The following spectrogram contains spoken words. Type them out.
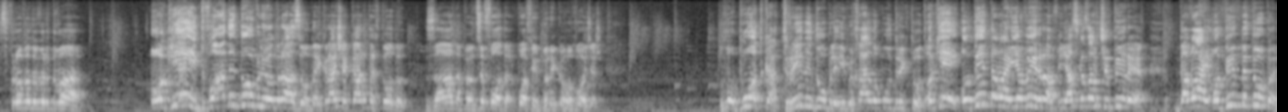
Спроба номер 2. Окей, два не дублі одразу. Найкраща карта хто тут? За, напевно, це Фодор. Пофіг, бери кого хочеш. Лоботка, три не дублі і Михайло Мудрик тут. Окей, один давай, я виграв. Я сказав чотири. Давай, один не дубль.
